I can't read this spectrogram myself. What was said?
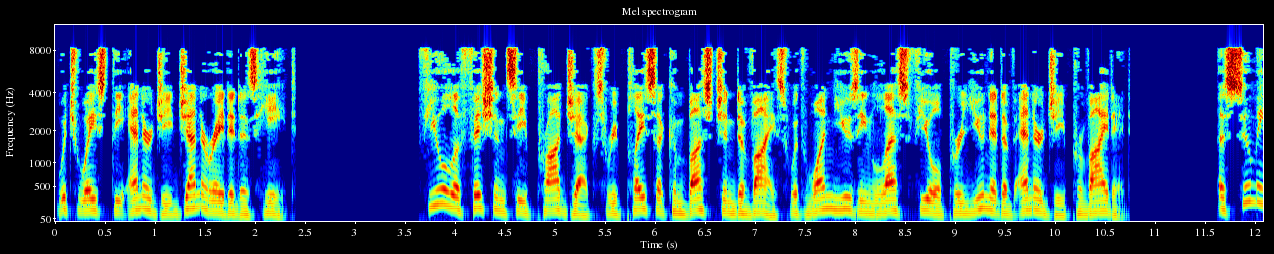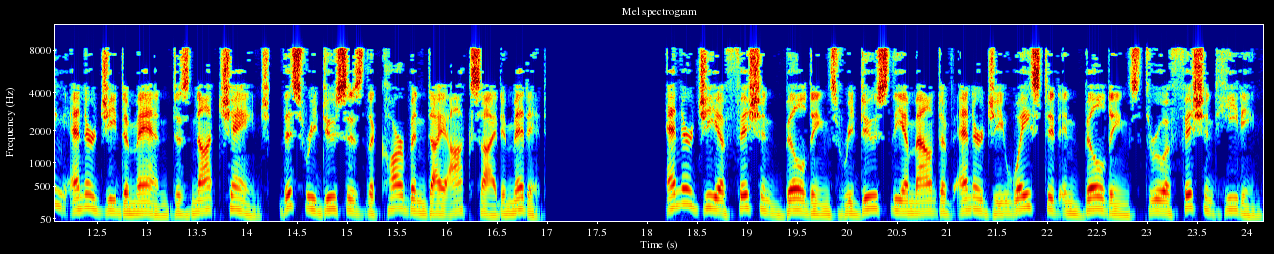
which waste the energy generated as heat. Fuel efficiency projects replace a combustion device with one using less fuel per unit of energy provided. Assuming energy demand does not change, this reduces the carbon dioxide emitted. Energy-efficient buildings reduce the amount of energy wasted in buildings through efficient heating,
